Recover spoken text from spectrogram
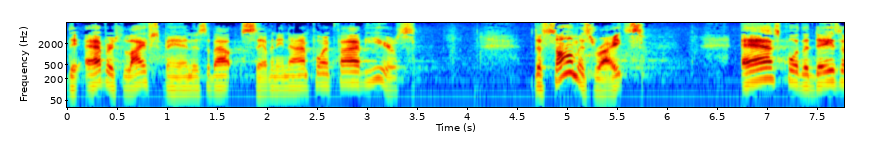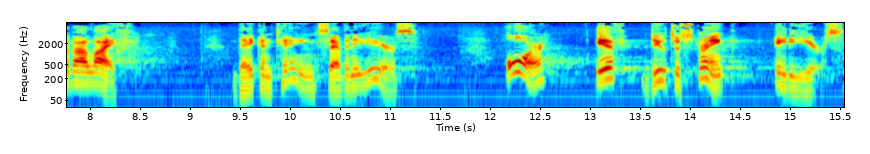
the average lifespan is about 79.5 years. The psalmist writes, as for the days of our life, they contain 70 years. Or if due to strength, 80 years.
